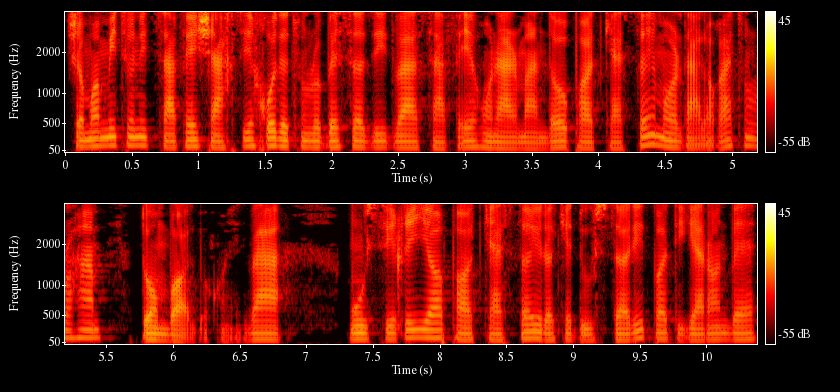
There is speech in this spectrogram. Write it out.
شما می‌تونید صفحه شخصی خودتون رو بسازید و صفحه هنرمندا و پادکست های مورد علاقتون رو هم دنبال بکنید و موسیقی یا پادکست هایی را که دوست دارید با دیگران به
